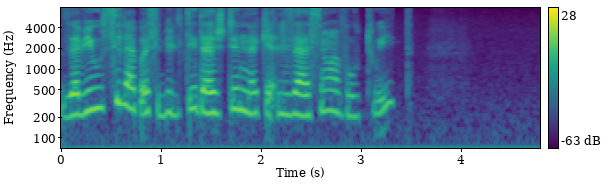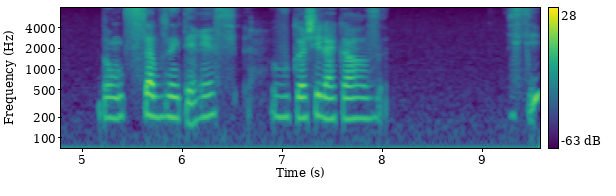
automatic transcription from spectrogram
Vous avez aussi la possibilité d'ajouter une localisation à vos tweets. Donc, si ça vous intéresse, vous cochez la case ici.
